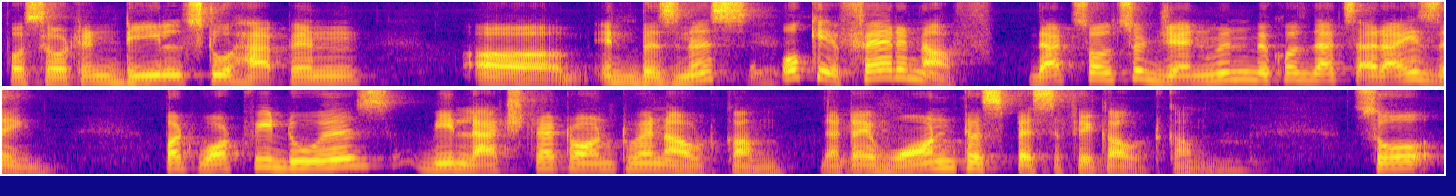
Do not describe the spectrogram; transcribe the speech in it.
for certain deals to happen, uh, in business, okay, fair enough. That's also genuine because that's arising. But what we do is we latch that onto an outcome that I want a specific outcome. So,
